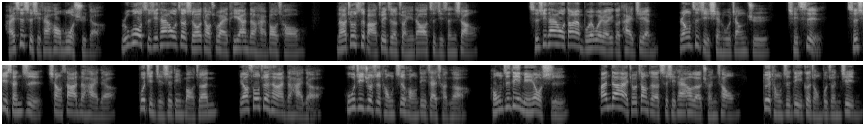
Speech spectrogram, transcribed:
还是慈禧太后默许的。如果慈禧太后这时候跳出来替安德海报仇，那就是把罪责转移到自己身上。慈禧太后当然不会为了一个太监让自己陷入僵局。其次，慈禧生子想杀安德海的不仅仅是丁宝桢，要说最恨安德海的，估计就是同治皇帝在臣了。同治帝年幼时，安德海就仗着慈禧太后的权宠，对同治帝各种不尊敬，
